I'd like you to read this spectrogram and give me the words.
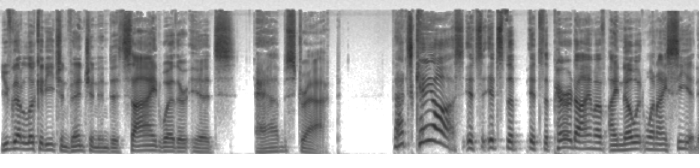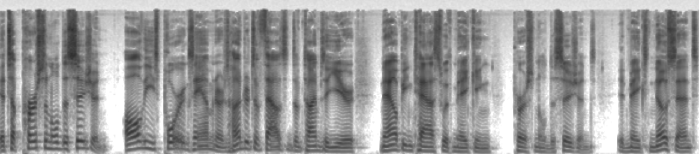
you've got to look at each invention and decide whether it's abstract that's chaos. It's it's the it's the paradigm of I know it when I see it. It's a personal decision. All these poor examiners, hundreds of thousands of times a year, now being tasked with making personal decisions. It makes no sense.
